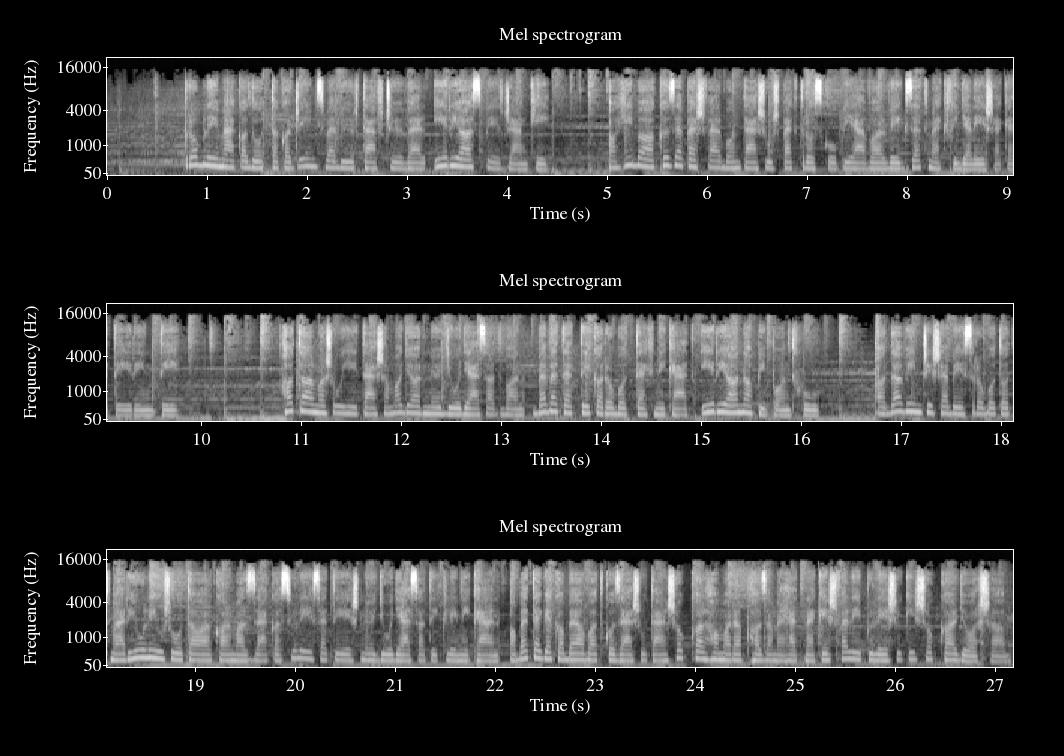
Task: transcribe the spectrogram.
Problémák adottak a James Webb űrtávcsővel, írja a Space Junkie. A hiba a közepes felbontású spektroszkópiával végzett megfigyeléseket érinti. Hatalmas újítás a magyar nőgyógyászatban, bevetették a robottechnikát, írja a napi.hu. A Da Vinci sebészrobotot már július óta alkalmazzák a szülészeti és nőgyógyászati klinikán, a betegek a beavatkozás után sokkal hamarabb hazamehetnek és felépülésük is sokkal gyorsabb.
